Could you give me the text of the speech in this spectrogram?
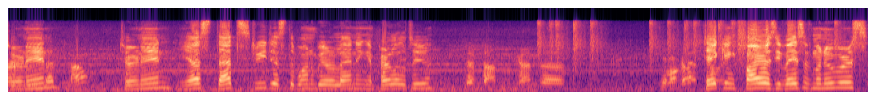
Turn in. Turn in. Yes, that street is the one we are landing in parallel to. Verstanden, können left, Taking fires, evasive maneuvers,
